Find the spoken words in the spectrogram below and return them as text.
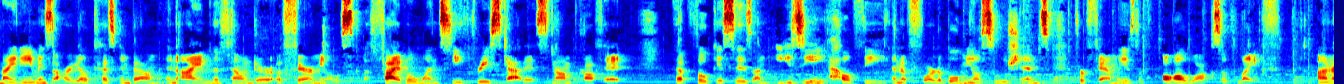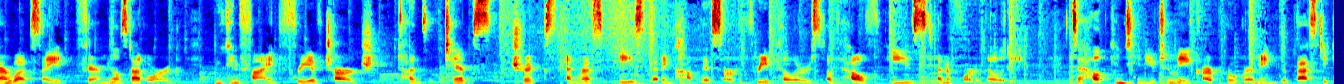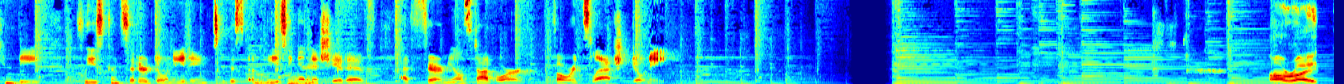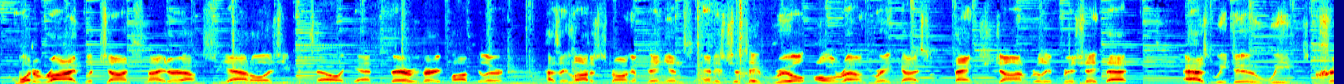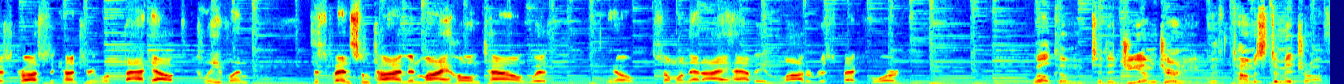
My name is Ariel Kestenbaum, and I am the founder of Fair Meals, a 501c3 status nonprofit that focuses on easy, healthy, and affordable meal solutions for families of all walks of life. On our website, fairmeals.org, you can find free of charge tons of tips, tricks, and recipes that encompass our three pillars of health, ease, and affordability. To help continue to make our programming the best it can be, please consider donating to this amazing initiative at fairmeals.org forward slash donate. All right. What a ride with John Schneider out in Seattle. As you can tell, again, very, very popular. Has a lot of strong opinions and is just a real all around great guy. So thanks, John. Really appreciate that. As we do, we crisscross the country. We're back out to Cleveland to spend some time in my hometown with, you know, someone that I have a lot of respect for. Welcome to the GM Journey with Thomas Dimitroff.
